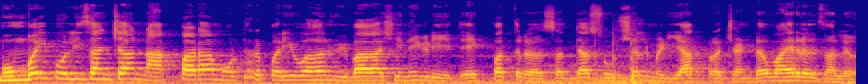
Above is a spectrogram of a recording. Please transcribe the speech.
मुंबई पोलिसांच्या नागपाडा मोटर परिवहन विभागाशी निगडीत एक पत्र सध्या सोशल मीडियात प्रचंड व्हायरल झालं.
